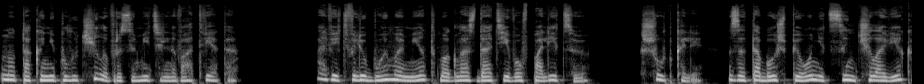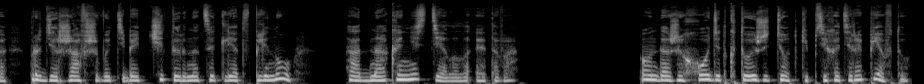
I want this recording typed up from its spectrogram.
но так и не получила вразумительного ответа. А ведь в любой момент могла сдать его в полицию. Шутка ли, за тобой шпионит сын человека, продержавшего тебя 14 лет в плену, однако не сделала этого. Он даже ходит к той же тетке-психотерапевту,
